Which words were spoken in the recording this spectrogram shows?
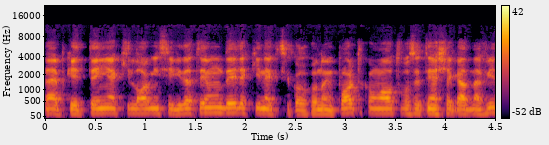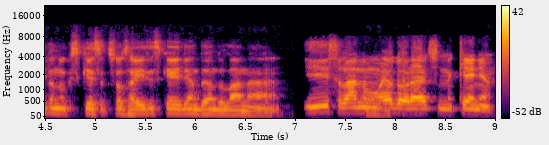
É, porque tem aqui logo em seguida, tem um dele aqui, né, que você colocou, não importa quão alto você tenha chegado na vida, nunca esqueça de suas raízes, que é ele andando lá na... Isso, lá no é. Eldoret, no Quênia.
